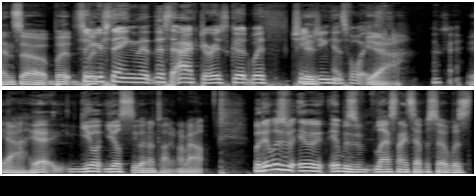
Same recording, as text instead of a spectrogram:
And so, but So but- you're saying that this actor is good with changing his voice? yeah, Okay. yeah, yeah. You'll you'll see what I'm talking about. But it was it, was- it was last night's episode was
